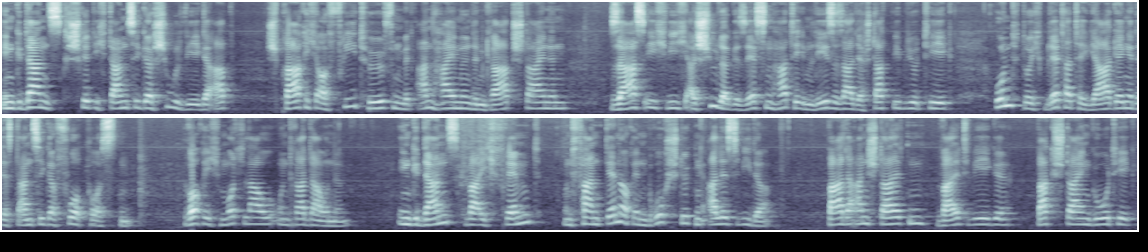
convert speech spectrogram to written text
In Gdansk schritt ich Danziger Schulwege ab, sprach ich auf Friedhöfen mit anheimelnden Grabsteinen saß ich, wie ich als Schüler gesessen hatte, im Lesesaal der Stadtbibliothek und durchblätterte Jahrgänge des Danziger Vorposten. Roch ich Mottlau und Radaune. In Gdansk war ich fremd und fand dennoch in Bruchstücken alles wieder. Badeanstalten, Waldwege, Backsteingotik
